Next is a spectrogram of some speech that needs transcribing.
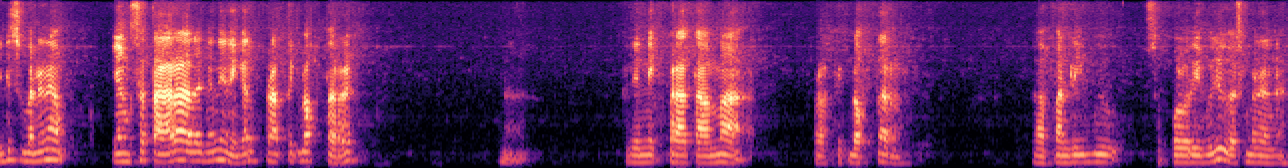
ini sebenarnya yang setara dengan ini kan praktik dokter. Ya. Nah, klinik Pratama praktik dokter 8000 10.000 juga sebenarnya.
